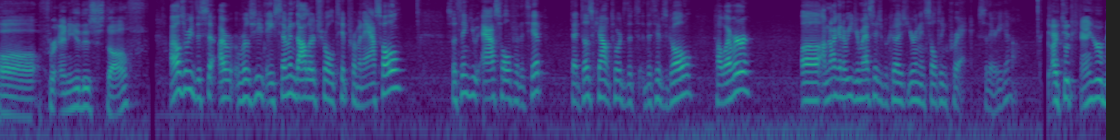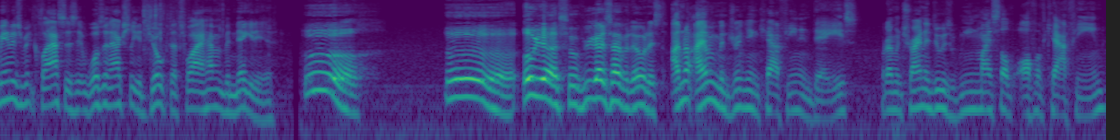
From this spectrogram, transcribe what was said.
uh, for any of this stuff. I also read this. I received a seven dollar troll tip from an asshole. So thank you, asshole, for the tip. That does count towards the, the tip's goal. However, uh, I'm not gonna read your message because you're an insulting prick. So there you go. I took anger management classes. It wasn't actually a joke. That's why I haven't been negative. Oh. Oh, oh yeah. So if you guys haven't noticed, I'm not. I haven't been drinking caffeine in days. What I've been trying to do is wean myself off of caffeine.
